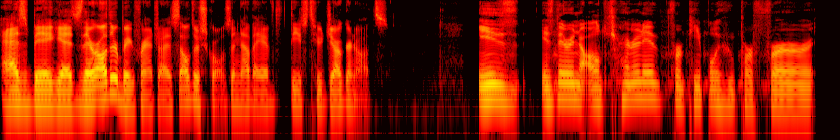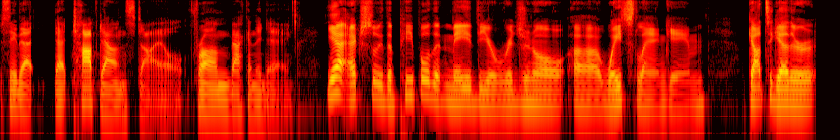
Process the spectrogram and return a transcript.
as big as their other big franchise, Elder Scrolls, and now they have these two juggernauts. Is is there an alternative for people who prefer, say, that, that top down style from back in the day? Yeah, actually, the people that made the original uh, Wasteland game got together,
